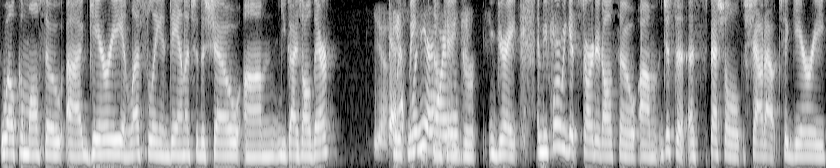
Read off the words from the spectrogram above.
welcome also uh, Gary and Leslie and Dana to the show. Um, you guys all there? Yeah. With me? Here, okay, gr- great. And before we get started, also, um, just a, a, special shout out to Gary.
